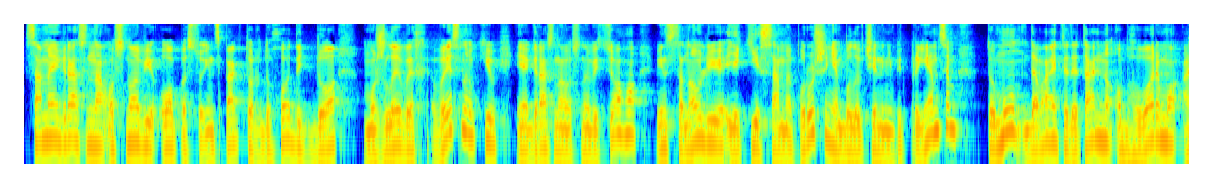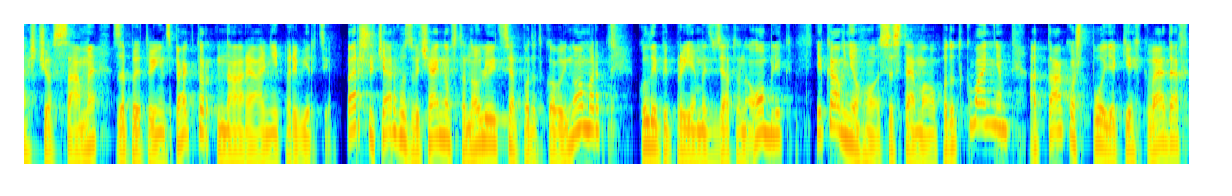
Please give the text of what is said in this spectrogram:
Саме якраз на основі опису інспектор доходить до можливих висновків, і якраз на основі цього він встановлює, які саме порушення були вчинені підприємцем. Тому давайте детально обговоримо, а що саме запитує інспектор на реальній перевірці. В першу чергу, звичайно, встановлюється податковий номер, коли підприємець взято на облік, яка в нього система оподаткування, а також по яких кведах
